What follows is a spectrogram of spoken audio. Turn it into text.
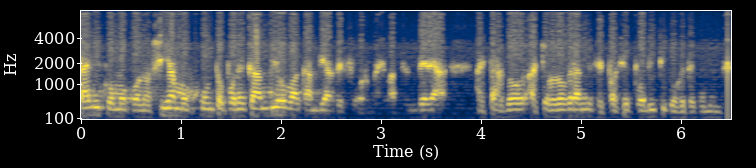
tal y como conocíamos junto por el cambio, va a cambiar de forma y va a atender a, estas dos, a estos dos grandes espacios políticos que te comenté.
